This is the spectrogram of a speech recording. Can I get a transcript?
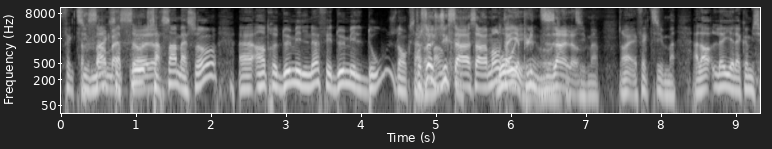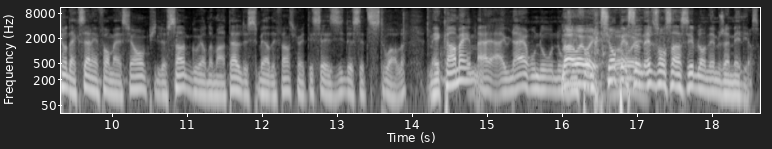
effectivement, ça, ça, peut, ça, ça, ressemble à ça. Euh, entre 2009 et 2012, donc ça C'est pour ça que je dis que ça, ça remonte oui, à il y a plus de 10 oui, ans. Effectivement. Ouais, effectivement. Alors là, il y a la Commission d'accès à l'information puis le Centre gouvernemental de cyberdéfense qui ont été saisis de cette histoire-là. Mais quand même, à, à une ère où nos, nos ben, informations oui, personnelles sont sensibles, on n'aime jamais lire ça.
